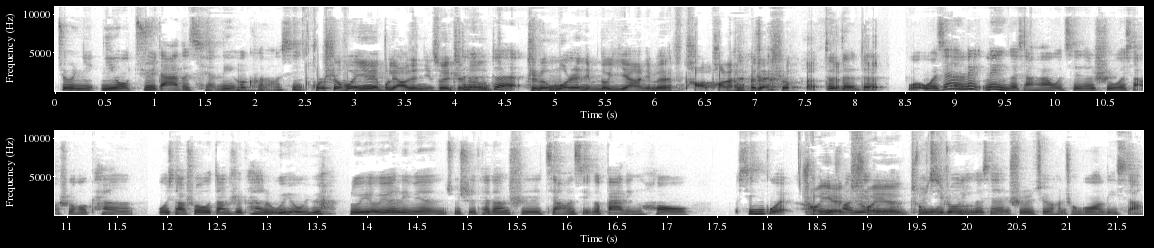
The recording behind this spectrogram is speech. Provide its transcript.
就是你，你有巨大的潜力和可能性，或者社会因为不了解你，所以只能 对，只能默认你们都一样，你们跑跑两圈再说。对 对对，我我现在另另一个想法，我记得是我小时候看，我小时候当时看《鲁豫有约》，《鲁豫有约》里面就是他当时讲了几个八零后新贵创业创业创业，就其中一个现在是觉得很成功的理想，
